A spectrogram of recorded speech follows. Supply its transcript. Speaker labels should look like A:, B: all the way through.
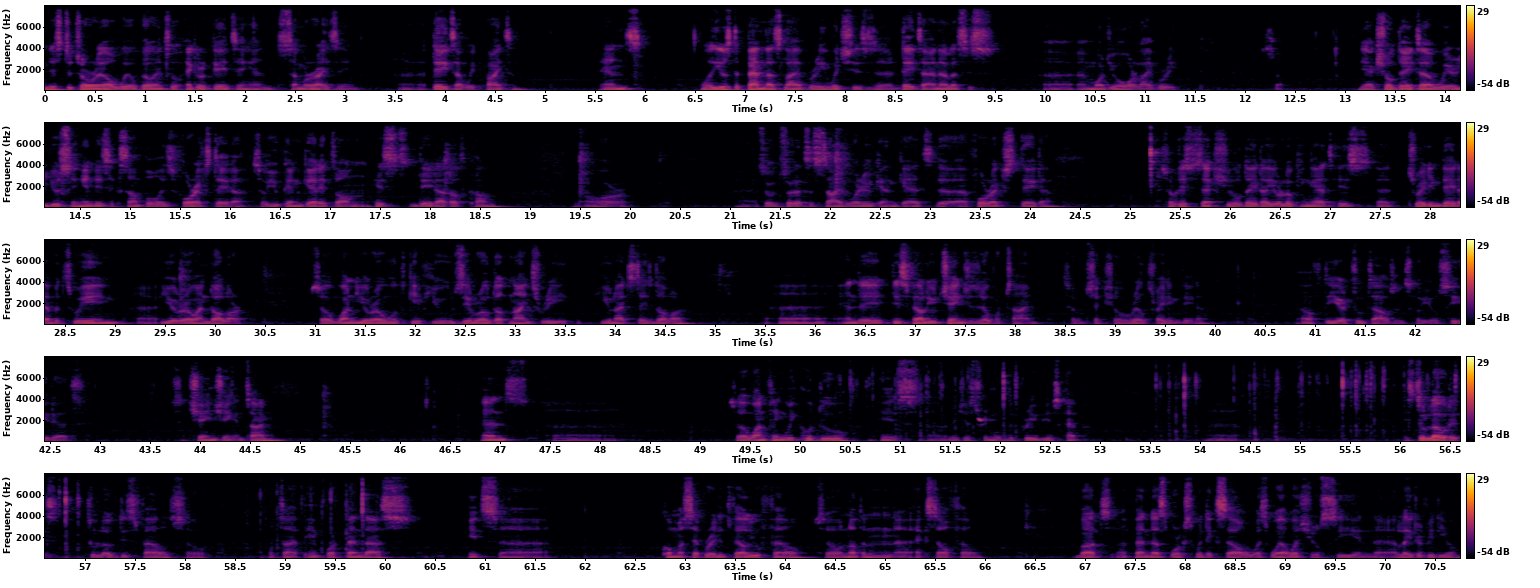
A: in this tutorial we'll go into aggregating and summarizing uh, data with Python. And we'll use the pandas library which is a data analysis uh, module or library. So the actual data we're using in this example is forex data. So you can get it on histdata.com or uh, so, so that's a site where you can get the forex data so this is actual data you're looking at is uh, trading data between uh, euro and dollar. So one euro would give you 0.93 United States dollar. Uh, and the, this value changes over time. So it's actual real trading data of the year 2000. So you'll see that it's changing in time. And uh, so one thing we could do is, uh, let me just remove the previous app is to load it to load this file. So we'll type import pandas. It's a comma separated value file so not an uh, excel file. But uh, pandas works with excel as well as you'll see in a later video.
